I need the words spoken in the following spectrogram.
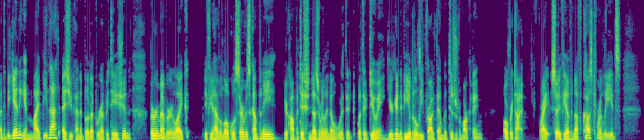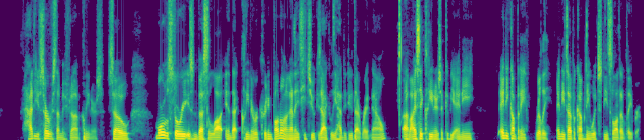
At the beginning, it might be that as you kind of build up a reputation. But remember, like if you have a local service company, your competition doesn't really know what they're what they're doing. You're going to be able to leapfrog them with digital marketing over time, right? So if you have enough customer leads, how do you service them if you don't have cleaners? So moral of the story is invest a lot in that cleaner recruiting funnel. I'm going to teach you exactly how to do that right now. Um, I say cleaners; it could be any any company, really, any type of company which needs a lot of labor.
